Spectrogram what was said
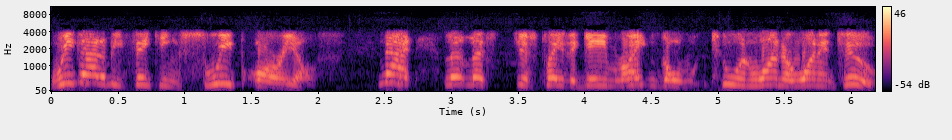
We got to be thinking sweep Orioles, not let, let's just play the game right and go two and one or one and two.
